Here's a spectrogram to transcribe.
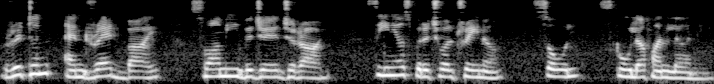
Written and read by Swami Vijay Gerard, Senior Spiritual Trainer, Soul School of Unlearning.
